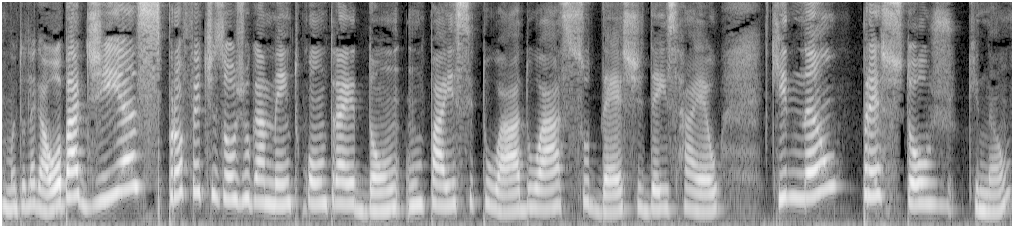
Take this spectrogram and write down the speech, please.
Muito legal. Obadias profetizou julgamento contra Edom, um país situado a sudeste de Israel, que não prestou que não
